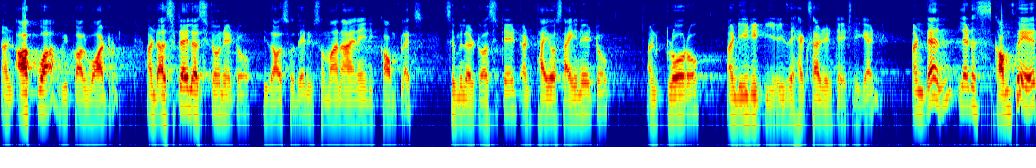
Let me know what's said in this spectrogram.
And aqua we call water and acetyl acetonato is also there it is a monoanionic complex similar to acetate and thiocyanato and chloro and EDTA is a hexadentate ligand. And then let us compare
